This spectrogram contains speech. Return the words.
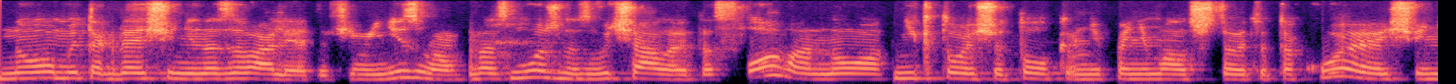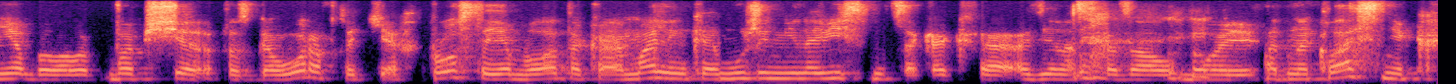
но мы тогда еще не называли это феминизмом. Возможно, звучало это слово, но никто еще толком не понимал, что это такое, еще не было вообще разговоров таких. Просто я была такая маленькая мужененавистница, как один раз сказал мой одноклассник.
